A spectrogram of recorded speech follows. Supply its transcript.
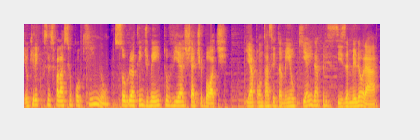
eu queria que vocês falassem um pouquinho sobre o atendimento via chatbot e apontassem também o que ainda precisa melhorar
